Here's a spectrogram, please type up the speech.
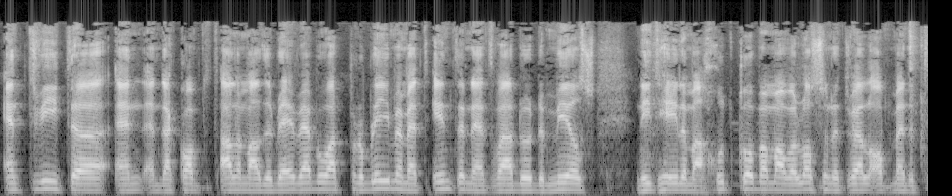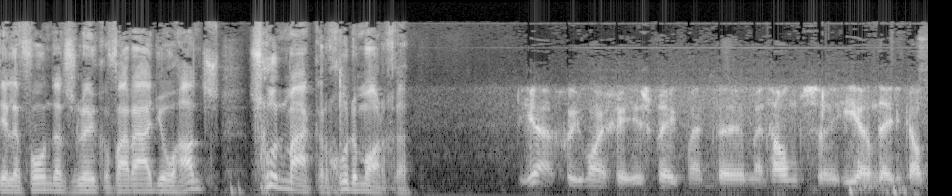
en tweeten. En, en daar komt het allemaal erbij. We hebben wat problemen met internet. Waardoor de mails niet helemaal goed komen. Maar we lossen het wel op met de telefoon. Dat is leuk. Van Radio Hans Schoenmaker. Goedemorgen. Ja, goedemorgen. Je spreekt met, eh, met Hans eh, hier aan deze kant.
